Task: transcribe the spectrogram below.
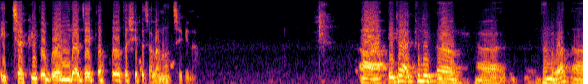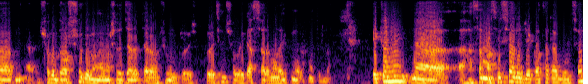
ইচ্ছাকৃত গোয়েন্দা যে তৎপরতা সেটা চালানো হচ্ছে কিনা। এটা অ্যাকচুয়ালি ধন্যবাদ। সকল দর্শক এবং আমার সাথে যারা যারা অংশগ্রহণ করে- করেছেন, সবাইকে আসসালামু আলাইকুম রহমতুল্লাহ। অ্যাকচুয়ালি হাসান নাসির স্যার যে কথাটা বলছেন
